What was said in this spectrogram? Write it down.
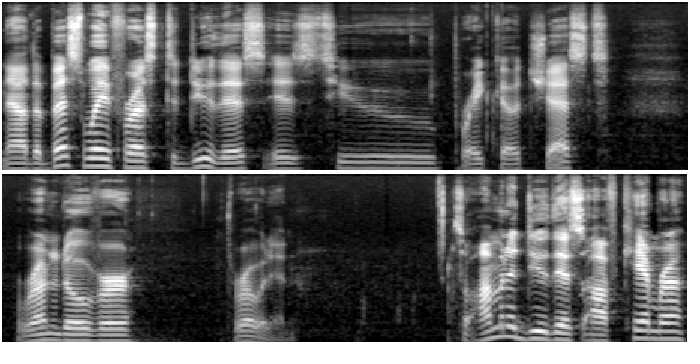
Now, the best way for us to do this is to break a chest, run it over, throw it in. So I'm going to do this off camera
